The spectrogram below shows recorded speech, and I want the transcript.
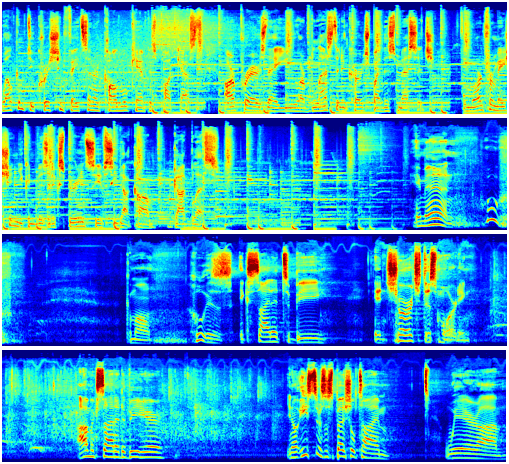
Welcome to Christian Faith Center Caldwell Campus podcast. Our prayer is that you are blessed and encouraged by this message. For more information, you can visit experiencecfc.com. God bless. Amen. Whew. Come on. Who is excited to be in church this morning? I'm excited to be here. You know, Easter's a special time where um,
